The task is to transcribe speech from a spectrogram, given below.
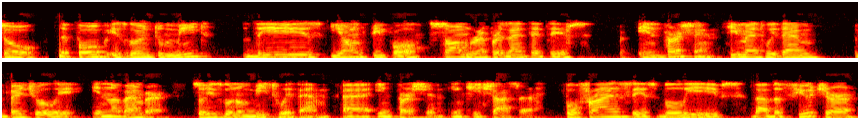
So the Pope is going to meet these young people, some representatives, in person. He met with them virtually in November. So he's going to meet with them uh, in person in Kinshasa. Pope Francis believes that the future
